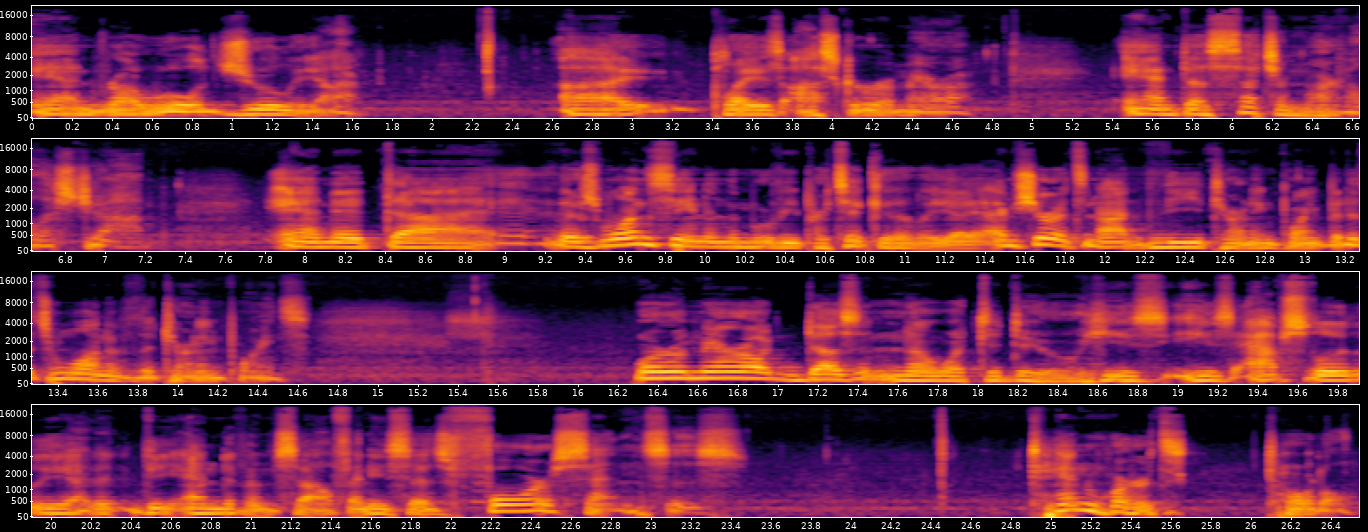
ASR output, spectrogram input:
and Raul Julia uh, plays Oscar Romero and does such a marvelous job. And it uh, there's one scene in the movie particularly. I'm sure it's not the turning point, but it's one of the turning points. Where Romero doesn't know what to do. He's he's absolutely at the end of himself, and he says four sentences, ten words total,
